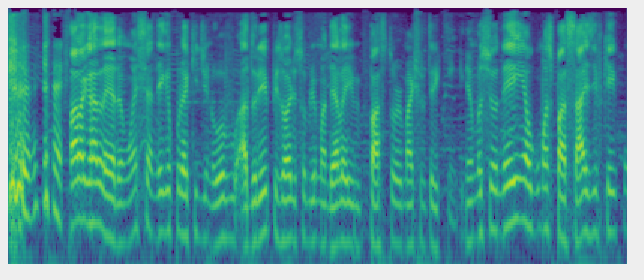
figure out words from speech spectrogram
Fala galera, Mancha Negra por aqui de novo. Adorei o episódio sobre Mandela e Pastor Martin Luther King. Me emocionei em algumas passagens e fiquei com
